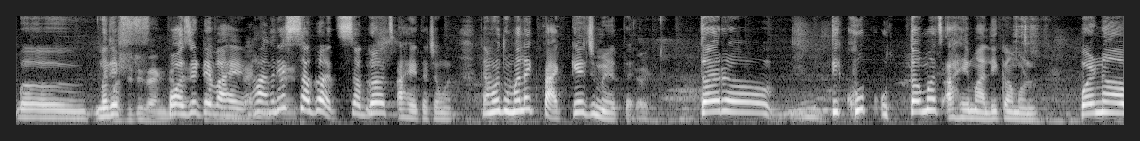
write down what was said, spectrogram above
म्हणजे. पॉझिटिव्ह आहे हां म्हणजे. सगळंच सगळंच आहे त्याच्यामुळे त्यामुळे तुम्हाला एक पॅकेज मिळतंय. तर ती खूप उत्तमच आहे मालिका म्हणून पण अ,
